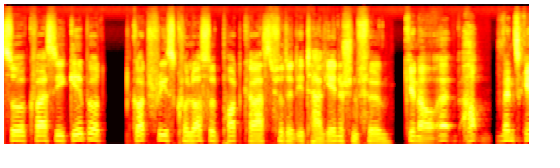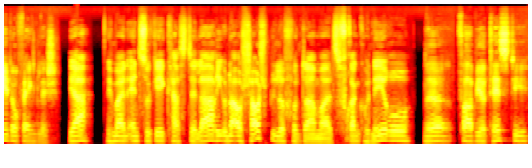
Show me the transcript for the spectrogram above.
so quasi Gilbert Godfreys Colossal Podcast für den italienischen Film. Genau, äh, wenn es geht auf Englisch. Ja, ich meine Enzo G. Castellari und auch Schauspieler von damals, Franco Nero, Ne? Fabio Testi.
